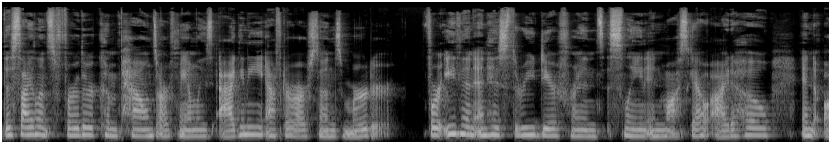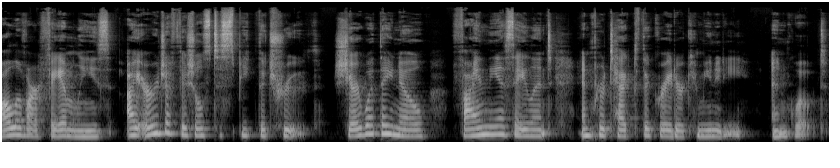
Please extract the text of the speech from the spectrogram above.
The silence further compounds our family's agony after our son's murder. For Ethan and his three dear friends slain in Moscow, Idaho, and all of our families, I urge officials to speak the truth, share what they know, find the assailant, and protect the greater community. End quote.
